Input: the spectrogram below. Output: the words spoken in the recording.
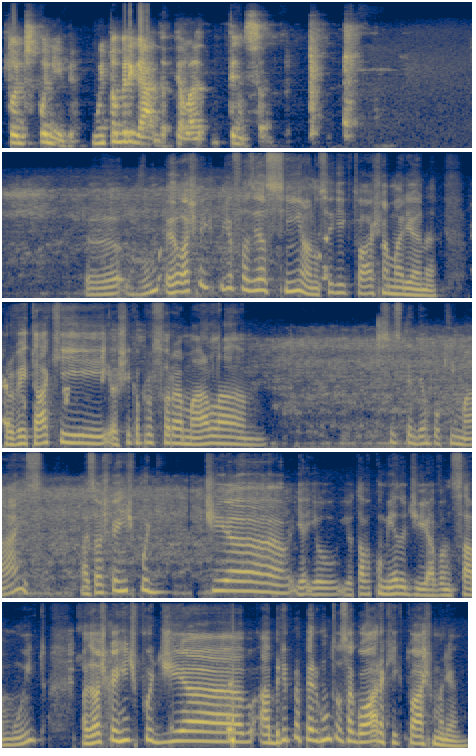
estou disponível. Muito obrigada pela atenção. Uh, eu acho que a gente podia fazer assim, ó. Não sei o que, que tu acha, Mariana. Aproveitar que eu achei que a professora Marla se estender um pouquinho mais, mas eu acho que a gente podia. Eu, eu tava com medo de avançar muito, mas eu acho que a gente podia abrir para perguntas agora. O que, que tu acha, Mariana?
